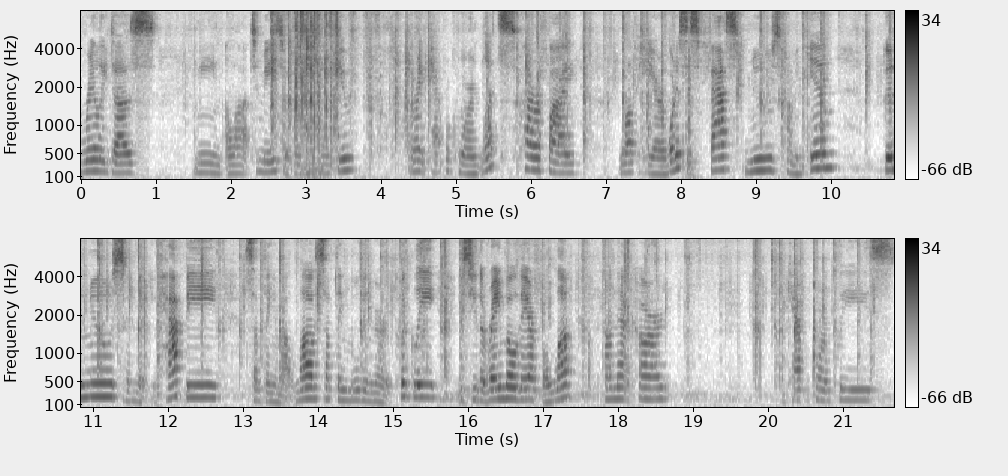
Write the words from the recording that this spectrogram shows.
really does mean a lot to me, so thank you, thank you. All right, Capricorn, let's clarify love here. What is this fast news coming in? Good news, is going to make you happy. Something about love, something moving very quickly. You see the rainbow there for luck on that card. Capricorn, please.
